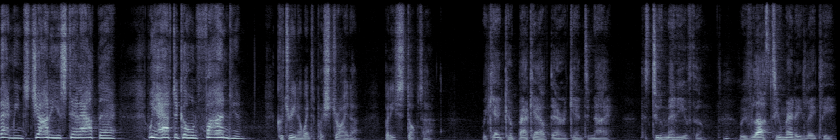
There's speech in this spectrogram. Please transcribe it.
that means Johnny is still out there. We have to go and find him. Katrina went to push Strider, but he stopped her. We can't go back out there again tonight. There's too many of them. We've lost too many lately,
